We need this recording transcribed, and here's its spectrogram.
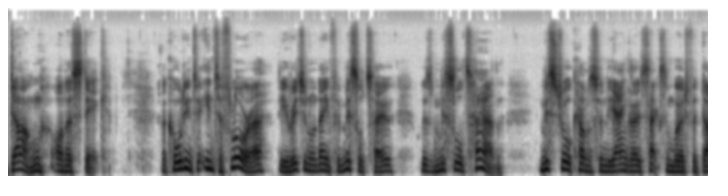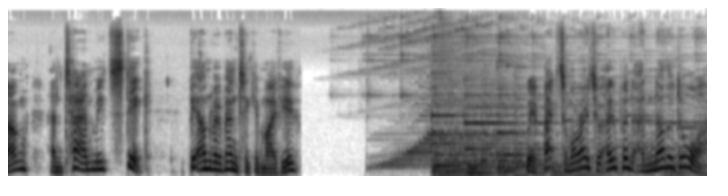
dung on a stick. According to Interflora, the original name for mistletoe was mistletoe. Mistel comes from the Anglo Saxon word for dung, and tan means stick. Bit unromantic in my view. We're back tomorrow to open another door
